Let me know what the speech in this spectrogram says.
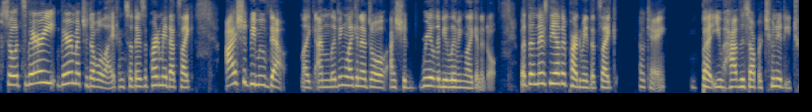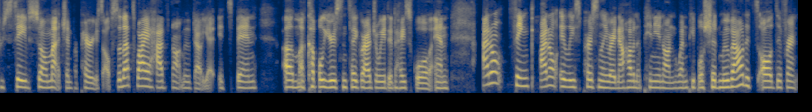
so it's very, very much a double life. And so there's a part of me that's like, I should be moved out. Like I'm living like an adult. I should really be living like an adult. But then there's the other part of me that's like, okay, but you have this opportunity to save so much and prepare yourself. So that's why I have not moved out yet. It's been um, a couple years since I graduated high school. And I don't think, I don't, at least personally, right now, have an opinion on when people should move out. It's all different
